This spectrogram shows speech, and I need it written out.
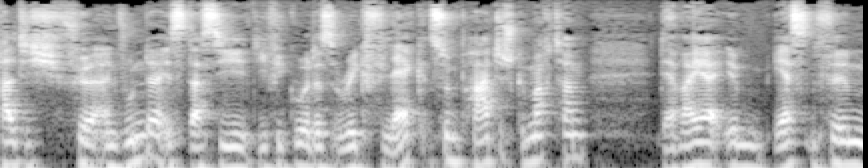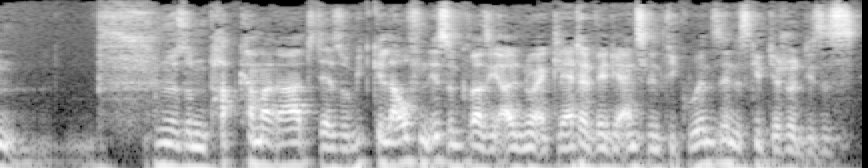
halte ich für ein Wunder, ist, dass sie die Figur des Rick Flag sympathisch gemacht haben. Der war ja im ersten Film nur so ein Pappkamerad, der so mitgelaufen ist und quasi allen nur erklärt hat, wer die einzelnen Figuren sind. Es gibt ja schon dieses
